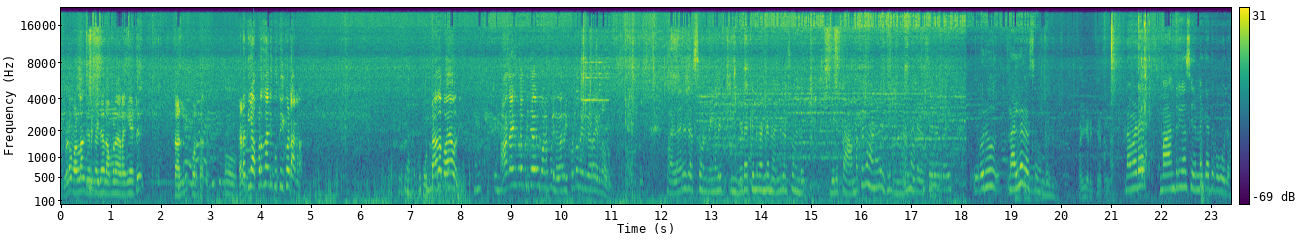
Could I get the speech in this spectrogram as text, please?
ഇവിടെ വെള്ളം കയറി കഴിഞ്ഞാൽ നമ്മൾ ഇറങ്ങിയിട്ട് തള്ളി പുറത്താക്കും. ഓ. എടാ നീ അപ്പുറത്തെ കുത്തിക്കോട്ടാക്കണം കുട്ടാതെ പോയാൽ മതി. ആ സൈഡിൽ കൂടെ പിടിച്ചാലും കുഴപ്പമില്ല. കാരണം ഇപ്പുറത്തെ സൈഡിൽ കയറായിരുന്നാൽ മതി. വളരെ രസമുണ്ട്. നിങ്ങൾ ഇവിടെ ഒക്കെ കണ്ട് നല്ല രസമുണ്ട്. ഇതിൽ പാമ്പൊക്കെ കാണുമായിരിക്കും. എന്നാലും നല്ല രസമുണ്ട്. ഒരു നല്ല രസമുണ്ട്. നമ്മുടെ മാന്ത്രിക സിനിമയ്ക്കകത്ത് പോകുമല്ലോ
